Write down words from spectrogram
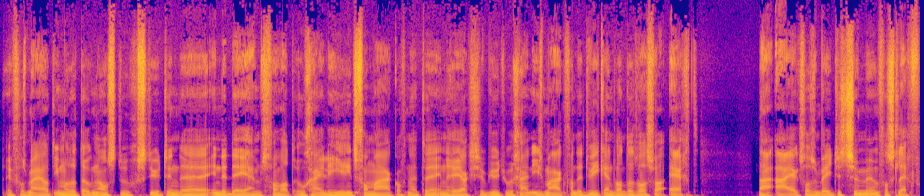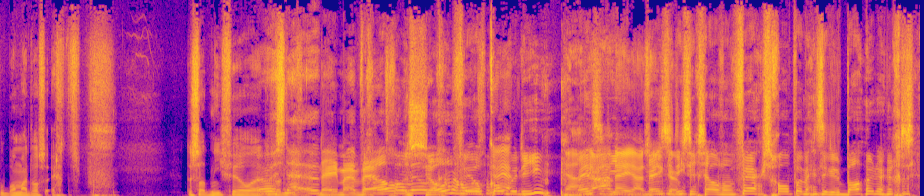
volgens mij had iemand het ook naar ons toegestuurd in de, in de DM's. Van wat, hoe gaan jullie hier iets van maken? Of net eh, in de reacties op YouTube. We gaan iets maken van dit weekend. Want het was wel echt... Nou, Ajax was een beetje het summum van slecht voetbal. Maar het was echt... pff, er zat niet veel... eh, zat niet- Nee, maar wel zoveel comedy. Ja. Mensen, Ja, nee, die, ja, mensen die zichzelf omver schoppen. Mensen die de bal in hun gezicht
